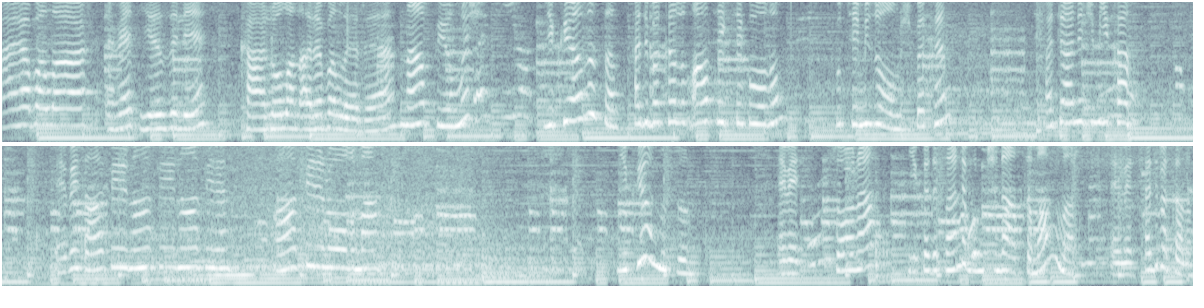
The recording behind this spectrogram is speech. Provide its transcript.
Merhabalar. Evet Yağız Ali karlı olan arabaları ne yapıyormuş? Yıkıyor musun? Hadi bakalım al tek tek oğlum. Bu temiz olmuş bakın. Hadi anneciğim yıka. Evet aferin aferin aferin. Aferin oğluma. Yıkıyor musun? Evet sonra yıkadıklarını da bunun içine at tamam mı? Evet hadi bakalım.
